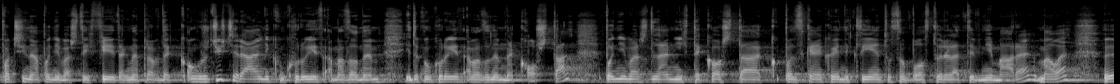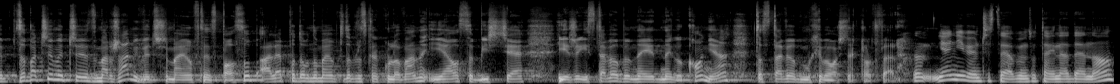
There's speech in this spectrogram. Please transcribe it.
pocina, ponieważ w tej chwili tak naprawdę on rzeczywiście realnie konkuruje z Amazonem i to konkuruje z Amazonem na koszta, ponieważ dla nich te koszta pozyskania kolejnych klientów są po prostu relatywnie małe. małe. Zobaczymy, czy z marżami wytrzymają w ten sposób, sposób, ale podobno mają to dobrze skalkulowane i ja osobiście, jeżeli stawiałbym na jednego konia, to stawiałbym chyba właśnie na Cloudflare. No, ja nie wiem, czy stawiałbym tutaj na Deno,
